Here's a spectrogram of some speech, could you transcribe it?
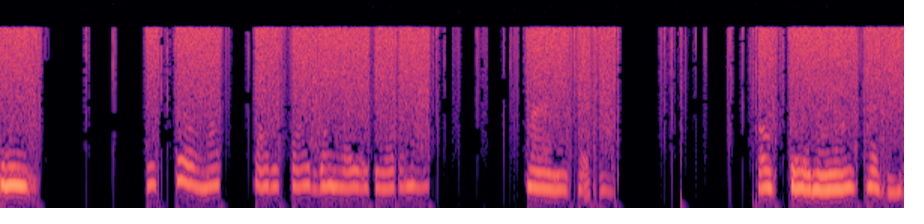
You mean you're still not satisfied one way or the other, Ma? My own cousin. Oh, Billy, my own cousin.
